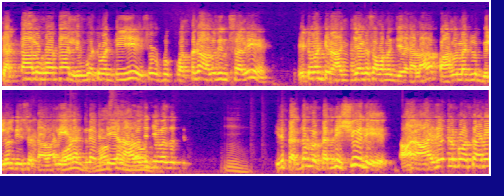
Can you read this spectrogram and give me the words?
చట్టాలు కూడా లేవు అటువంటివి సో ఇప్పుడు కొత్తగా ఆలోచించాలి ఎటువంటి రాజ్యాంగ సవరణ చేయాలా పార్లమెంట్లో బిల్లులు తీసుకురావాలి ఏ. రకంగా చేయాలి. ఆలోచించవలసి వచ్చింది. ఇది పెద్ద పెద్ద ఇష్యూ ఇది. ఆ- ఐదేళ్ళకి ఒకసారి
